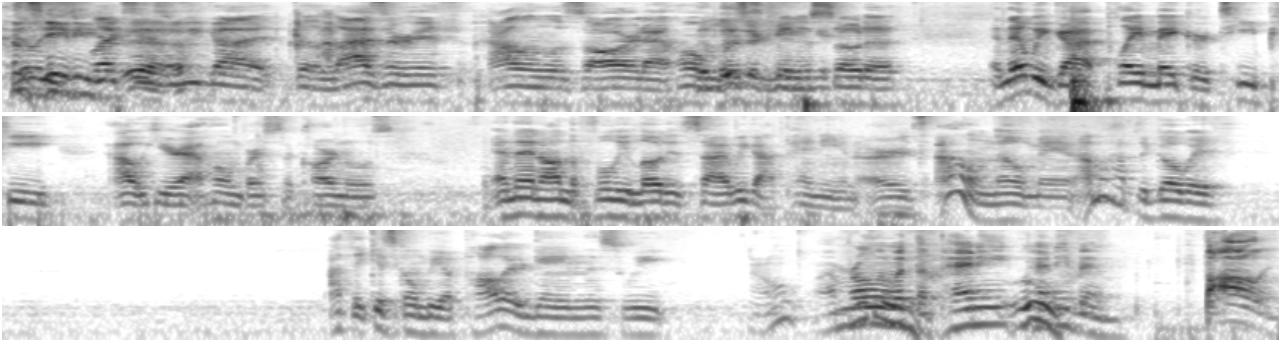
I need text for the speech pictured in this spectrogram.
Billy's Zini. flexes, Yeah. we got the Lazarus, Allen Lazard at home The Lizard versus King. Minnesota. And then we got playmaker TP out here at home versus the Cardinals. And then on the fully loaded side, we got Penny and Ertz. I don't know, man. I'm gonna have to go with. I think it's gonna be a Pollard game this week. Oh, I'm rolling with the penny. Ooh. Penny been balling.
